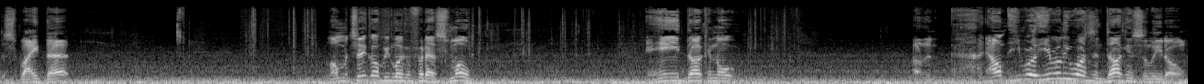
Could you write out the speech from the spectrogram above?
despite that, Lomachenko be looking for that smoke. And he ain't ducking no. Other, he really, he really wasn't ducking Salido.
